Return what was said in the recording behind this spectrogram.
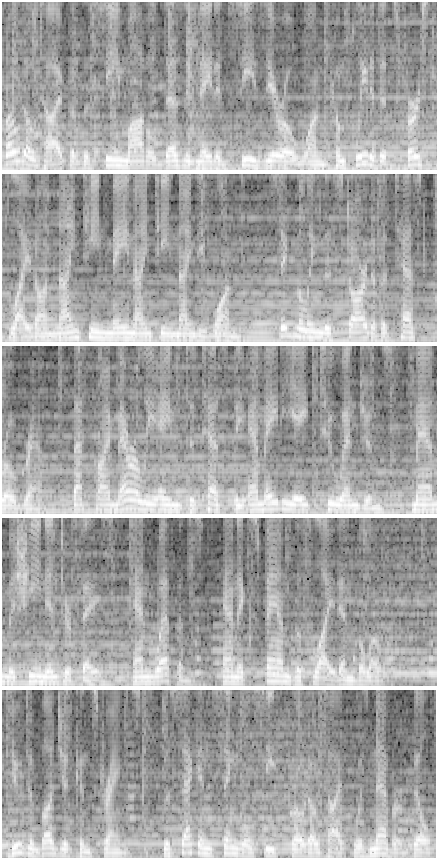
prototype of the C model designated C-01 completed its first flight on 19 May 1991 signaling the start of a test program that primarily aimed to test the M88-2 engines, man-machine interface, and weapons, and expand the flight envelope. Due to budget constraints, the second single-seat prototype was never built.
